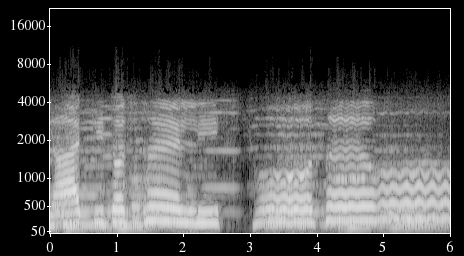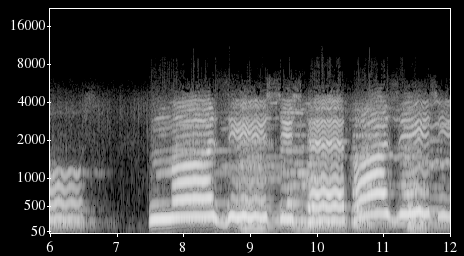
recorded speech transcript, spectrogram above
γιατί το θέλει το Θεός να ζήσεις και θα ζήσεις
